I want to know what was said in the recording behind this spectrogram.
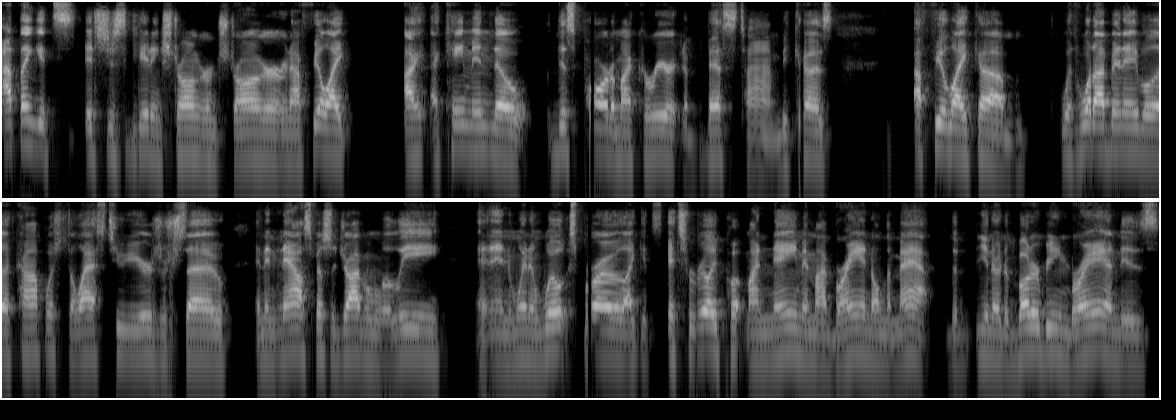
I think it's it's just getting stronger and stronger, and I feel like I I came into this part of my career at the best time because I feel like um, with what I've been able to accomplish the last two years or so, and then now especially driving with Lee and then winning Wilkesboro, like it's it's really put my name and my brand on the map. The you know the Butterbean brand is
